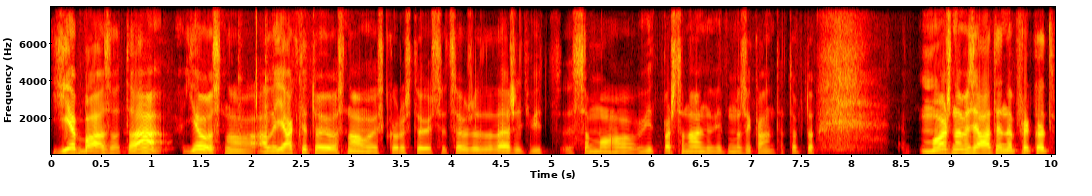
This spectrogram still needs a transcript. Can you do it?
є база, та, є основа, але як ти тою основою скористуєшся, це вже залежить від самого, від персонально, від музиканта. Тобто можна взяти, наприклад,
